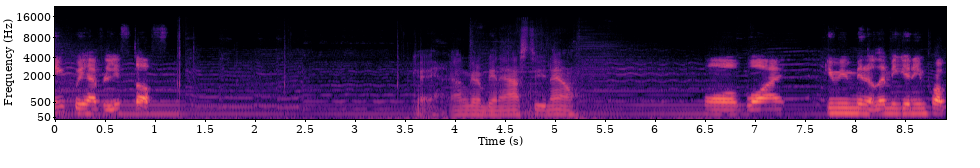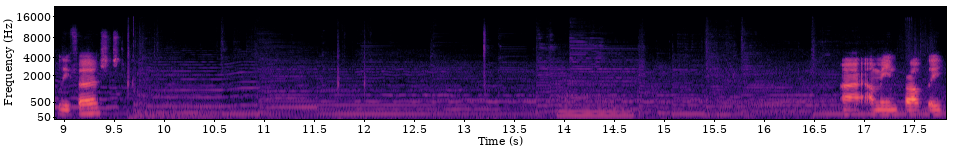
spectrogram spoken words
Think we have liftoff. Okay, I'm gonna be an ass to you now. Or why? Give me a minute. Let me get in properly first. Um, Alright, I'm in properly.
